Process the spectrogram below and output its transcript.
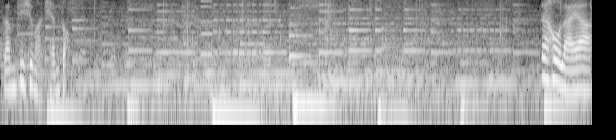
咱们继续往前走。再后来呀，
